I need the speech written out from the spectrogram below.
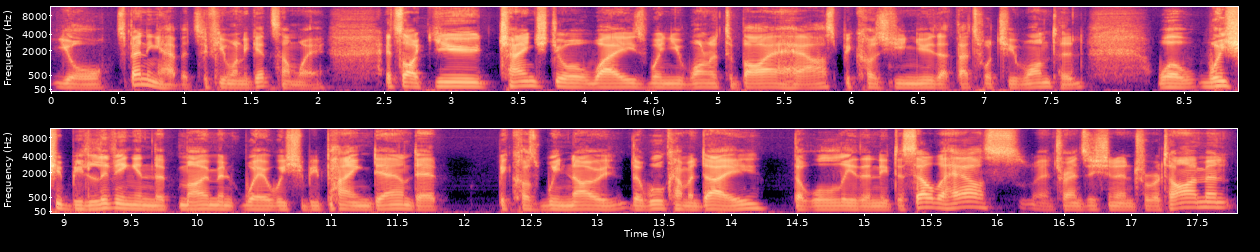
your spending habits if you want to get somewhere. It's like you changed your ways when you wanted to buy a house because you knew that that's what you wanted. Well, we should be living in the moment where we should be paying down debt because we know there will come a day that we'll either need to sell the house and transition into retirement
